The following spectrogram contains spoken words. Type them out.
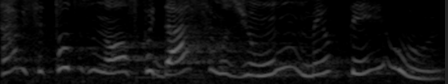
Sabe, se todos nós cuidássemos de um, meu Deus.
